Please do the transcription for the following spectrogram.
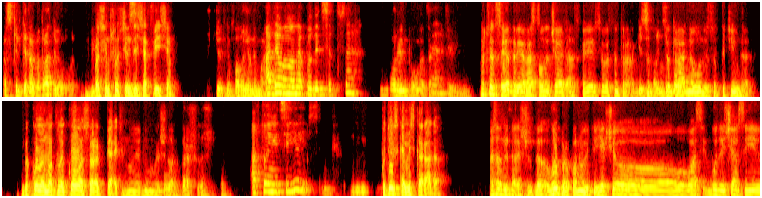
А скільки там було? 878. Чуть Опалення А немає. де воно знаходиться? Це? Орієнтовно. Так. Ну, це центр, я раз виходить, скоріше всього, центра... Центральна вулиця Петівля. Миколи Макликова, 45. Ну, я думаю, що... А хто ініціює? Путильська міська рада. Олександр Михайлович, ви пропонуєте, якщо у вас буде час і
